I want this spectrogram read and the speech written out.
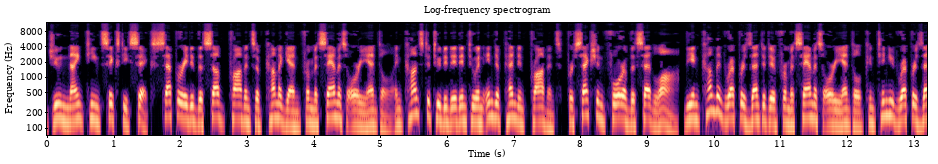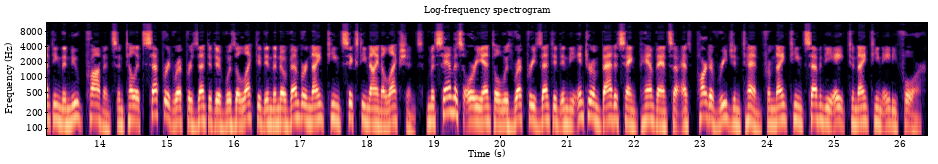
June 1966 separated the sub-province of Camiguin from Misamis Oriental and constituted it into an independent province. Per Section 4 of the said law, the incumbent representative for Misamis Oriental continued representing the new province until its separate representative was elected in the November 1969 elections. Misamis Oriental was represented in the interim Batasang Pambansa as part of Region 10 from 1970 1978 to 1984.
